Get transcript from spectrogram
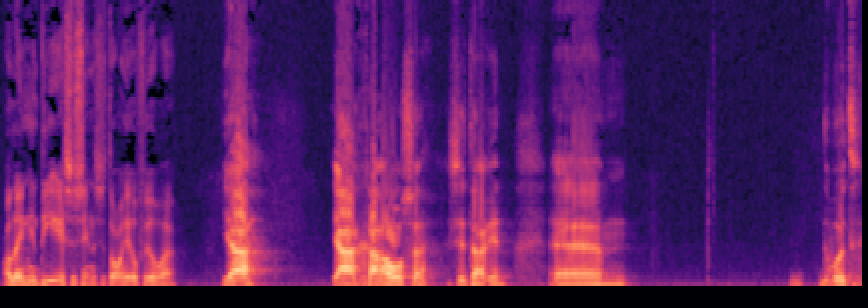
Alleen in die eerste zin zit al heel veel, hè? Ja, ja chaos hè, zit daarin. Ehm, er wordt,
